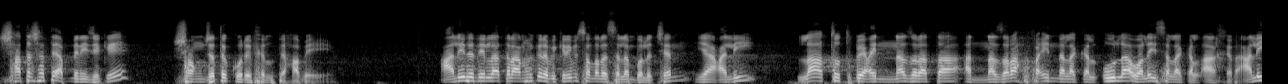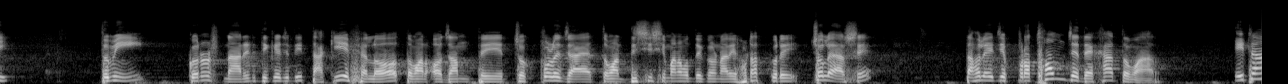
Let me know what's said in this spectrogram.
সাথে সাথে আপনি নিজেকে সংযত করে ফেলতে হবে। আলী রাদিল্লাহ তাআলা আনহুকে নবী করিম আলাইহি সাল্লাম বলেছেন, ইয়া আলী লা তুতবিআন নাজরাতা আন নাজরাহ ফা ইন্নালাকাল উলা ওয়া লাইসা লাকাল আখিরা। আলী, তুমি কোন নারীর দিকে যদি তাকিয়ে ফেলো, তোমার অজান্তে চোখ পড়ে যায়, তোমার দৃষ্টি সীমার মধ্যে কোনো নারী হঠাৎ করে চলে আসে, তাহলে এই যে প্রথম যে দেখা তোমার, এটা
